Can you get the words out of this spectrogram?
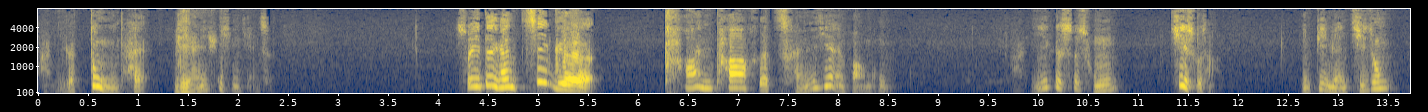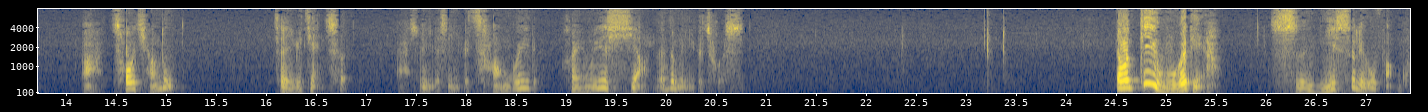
啊，一个动态连续性检测。所以大家看这个。坍塌和沉陷防控，啊，一个是从技术上，你避免集中，啊，超强度，再一个检测，啊，所以也是一个常规的、很容易想的这么一个措施。那么第五个点啊，是泥石流防控。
